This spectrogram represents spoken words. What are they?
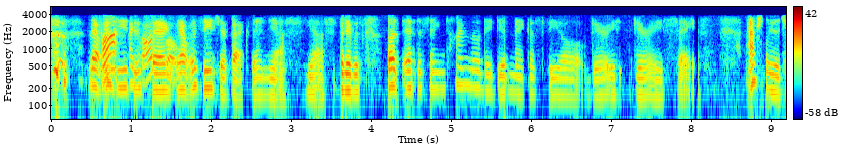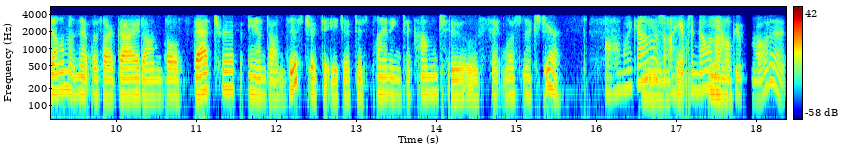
that Ah, was I Egypt back so. that was Egypt back then, yes, yes. But it was but at the same time though they did make us feel very, very safe. Actually the gentleman that was our guide on both that trip and on this trip to Egypt is planning to come to St. Louis next year. Oh my gosh, Yeah, I have to know and yeah. I'll help you promote it.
